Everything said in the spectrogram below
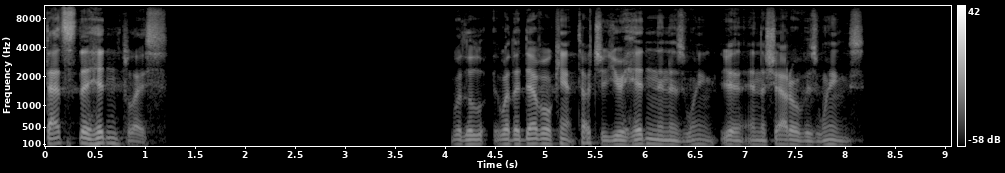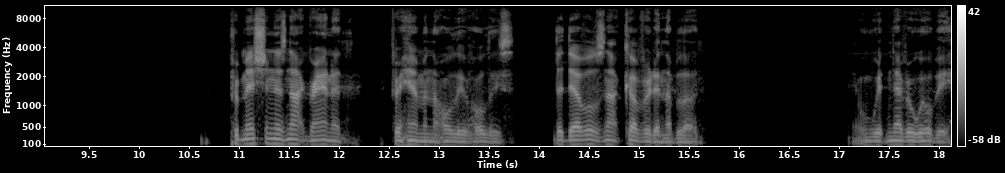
that's the hidden place where the, where the devil can't touch you. You're hidden in his wing, in the shadow of his wings. Permission is not granted for him in the Holy of Holies. The devil is not covered in the blood. It never will be.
